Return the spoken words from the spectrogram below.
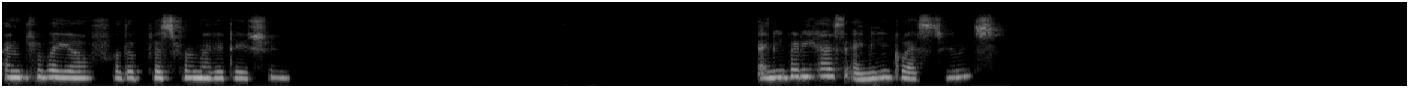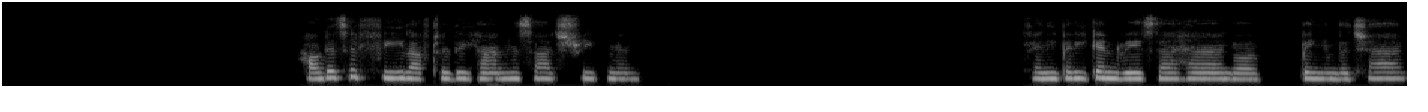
Thank you, Bhaiya, for the blissful meditation. Anybody has any questions? How does it feel after the hand massage treatment? If anybody can raise their hand or ping in the chat.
